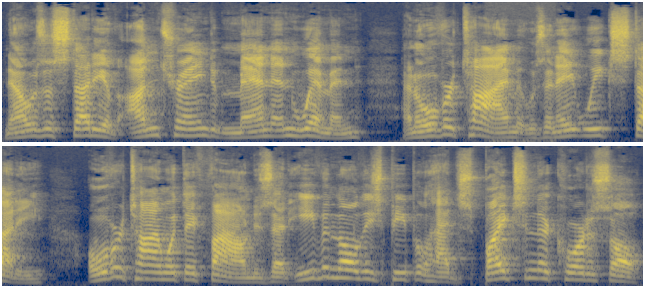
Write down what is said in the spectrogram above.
Now, it was a study of untrained men and women, and over time, it was an eight week study over time, what they found is that even though these people had spikes in their cortisol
